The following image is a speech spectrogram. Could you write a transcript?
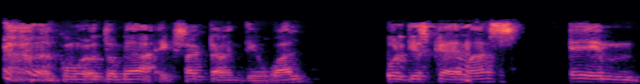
como el otro, me da exactamente igual, porque es que además em,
